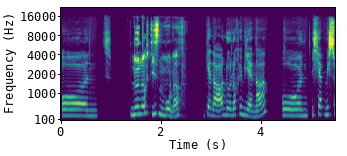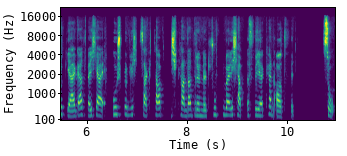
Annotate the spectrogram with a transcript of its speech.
Und Nur noch diesen Monat. genau, nur noch im Jänner. Und ich habe mich so geärgert, weil ich ja ursprünglich gesagt habe, ich kann da drin nicht shooten, weil ich habe dafür ja kein Outfit. So.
